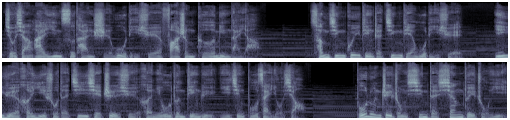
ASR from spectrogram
就像爱因斯坦使物理学发生革命那样，曾经规定着经典物理学、音乐和艺术的机械秩序和牛顿定律已经不再有效。不论这种新的相对主义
